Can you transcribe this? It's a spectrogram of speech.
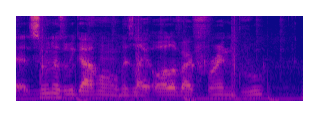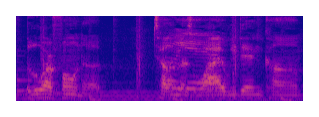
As soon as we got home, it's like all of our friend group blew our phone up, telling Oh, us yeah. why we didn't come.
